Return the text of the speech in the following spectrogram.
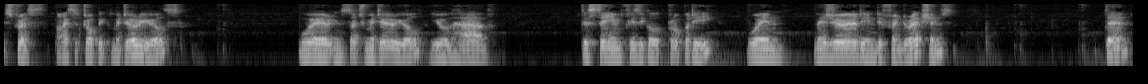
stress. Isotropic materials where in such material you'll have the same physical property when measured in different directions then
